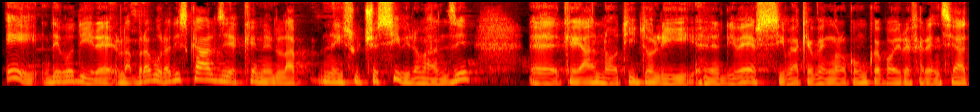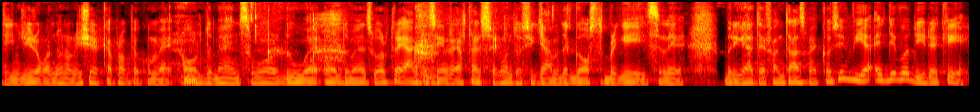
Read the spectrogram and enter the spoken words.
e devo dire la bravura di Scalzi è che nella, nei successivi romanzi eh, che hanno titoli eh, diversi ma che vengono comunque poi referenziati in giro quando uno li cerca proprio come Old Man's War 2, Old Man's War 3 anche se in realtà il secondo si chiama The Ghost Brigades, le brigate fantasma e così via e devo dire che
